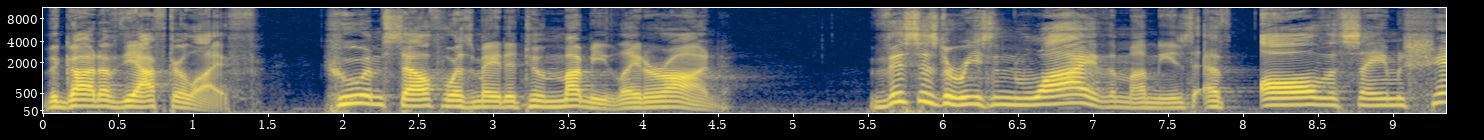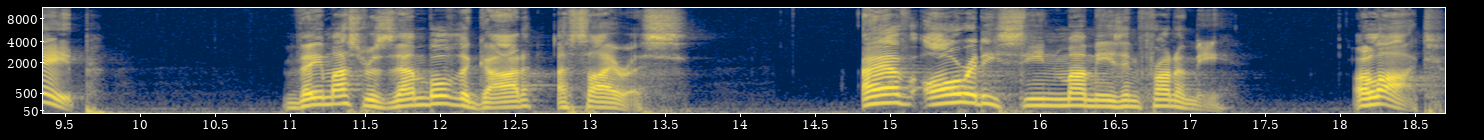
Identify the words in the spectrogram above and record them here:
the god of the afterlife, who himself was made into a mummy later on. This is the reason why the mummies have all the same shape. They must resemble the god Osiris. I have already seen mummies in front of me. A lot.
